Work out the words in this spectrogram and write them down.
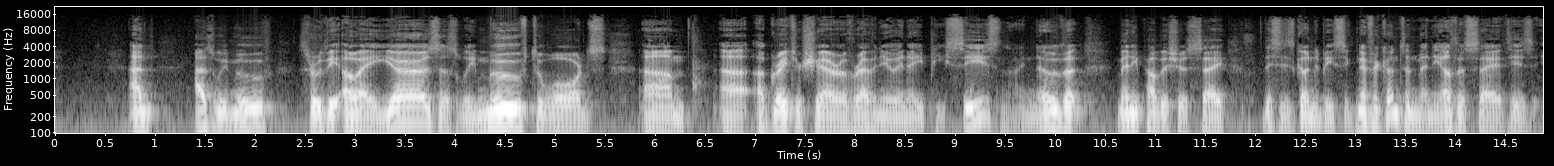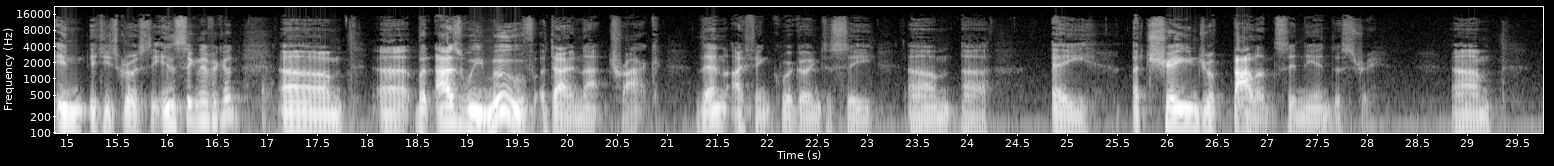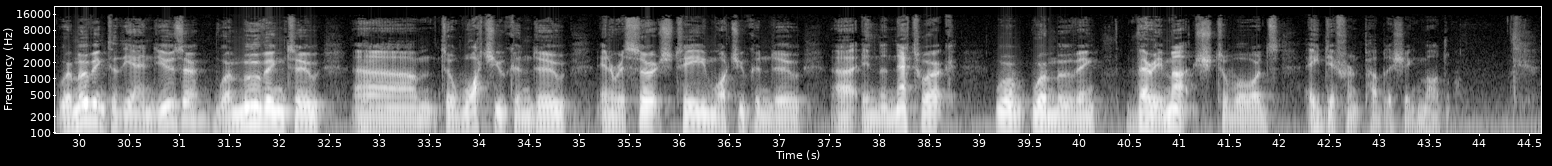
And as we move through the OA years, as we move towards um, uh, a greater share of revenue in APCs, and I know that many publishers say this is going to be significant, and many others say it is, in, it is grossly insignificant. Um, uh, but as we move down that track, then I think we're going to see um, uh, a, a change of balance in the industry. Um, we're moving to the end user. We're moving to um, to what you can do in a research team, what you can do uh, in the network. We're, we're moving very much towards a different publishing model.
